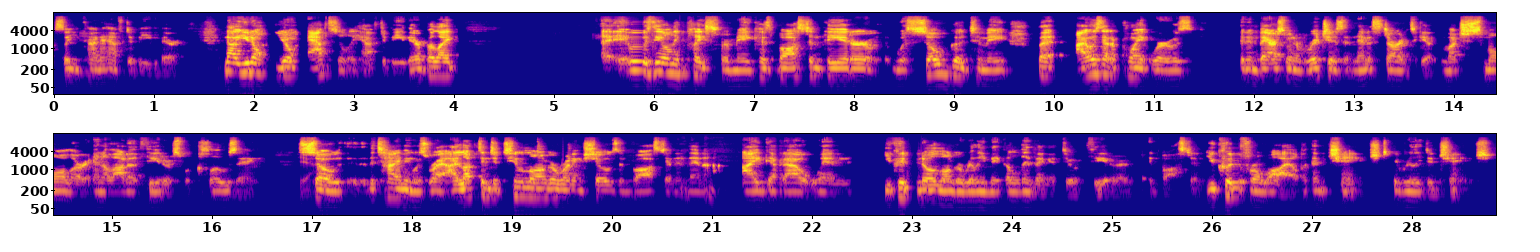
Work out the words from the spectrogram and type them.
so you kind of have to be there. Now you don't. You don't absolutely have to be there, but like it was the only place for me because Boston theater was so good to me. But I was at a point where it was an embarrassment of riches, and then it started to get much smaller, and a lot of the theaters were closing. Yeah. So th- the timing was right. I lucked into two longer running shows in Boston, and then I got out when you could no longer really make a living at doing theater in Boston. You could for a while, but then it changed. It really did change.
